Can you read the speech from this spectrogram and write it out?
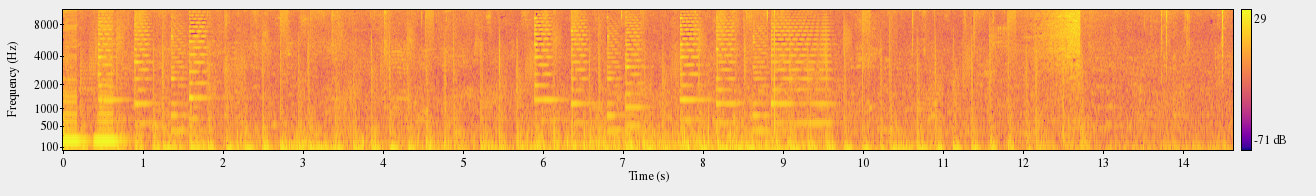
Mm-hmm.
